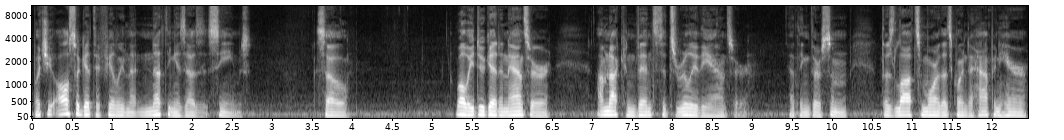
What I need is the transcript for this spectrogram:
but you also get the feeling that nothing is as it seems. So while we do get an answer, I'm not convinced it's really the answer. I think there's some there's lots more that's going to happen here.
